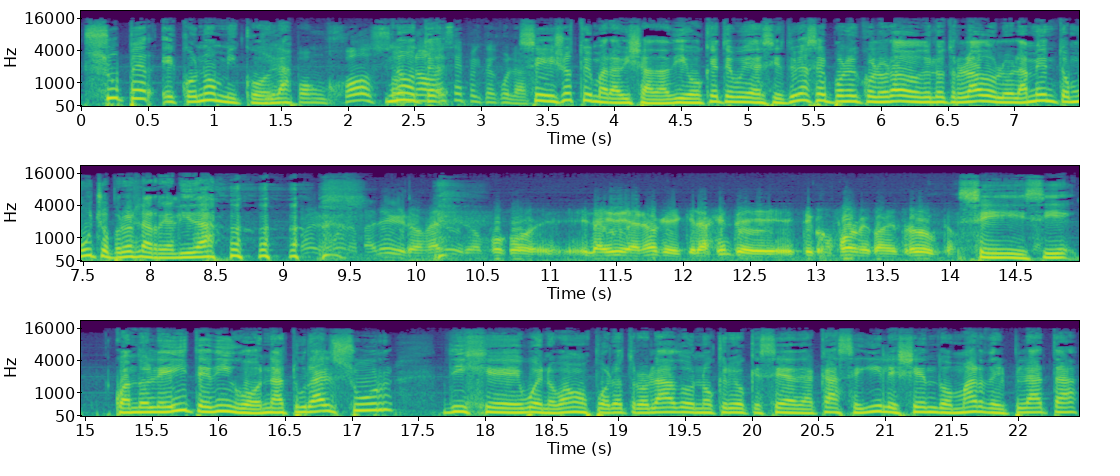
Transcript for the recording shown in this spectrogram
súper económico. Y Las esponjoso, no, te- es espectacular. Sí, yo estoy maravillada, Diego. ¿Qué te voy a decir? Te voy a hacer poner colorado del otro lado, lo lamento mucho, pero es la realidad. Me alegro, me alegro un poco eh, la idea, ¿no? Que, que la gente esté conforme con el producto. Sí, sí. Cuando leí, te digo, Natural Sur, dije, bueno, vamos por otro lado, no creo que sea de acá. Seguí leyendo Mar del Plata,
